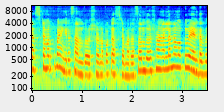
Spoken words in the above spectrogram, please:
കസ്റ്റമർക്ക് ഭയങ്കര സന്തോഷമാണ്. അപ്പോൾ കസ്റ്റമറുടെ സന്തോഷമാണല്ലോ നമുക്ക് വേണ്ടത്.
